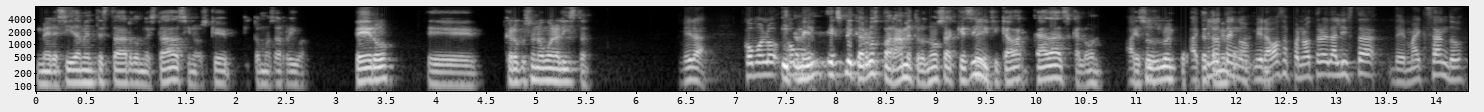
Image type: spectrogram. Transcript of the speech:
merecidamente estar donde está, sino es que un poquito más arriba. Pero eh, creo que es una buena lista. Mira, ¿cómo lo...? Y cómo- también explicar los parámetros, ¿no? O sea, qué Sí. significaba cada escalón. Aquí- Eso es lo importante. Aquí lo tengo. para- Mira, vamos a poner otra vez la lista de Mike Sando.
